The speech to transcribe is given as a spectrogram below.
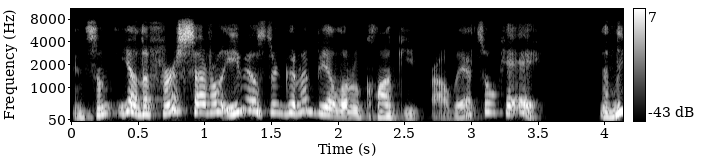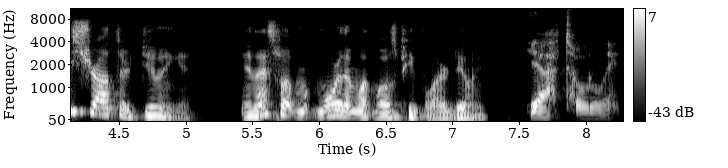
And some, you know, the first several emails they're going to be a little clunky. Probably that's okay. At least you're out mm-hmm. there doing it, and that's what more than what most people are doing. Yeah, totally.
